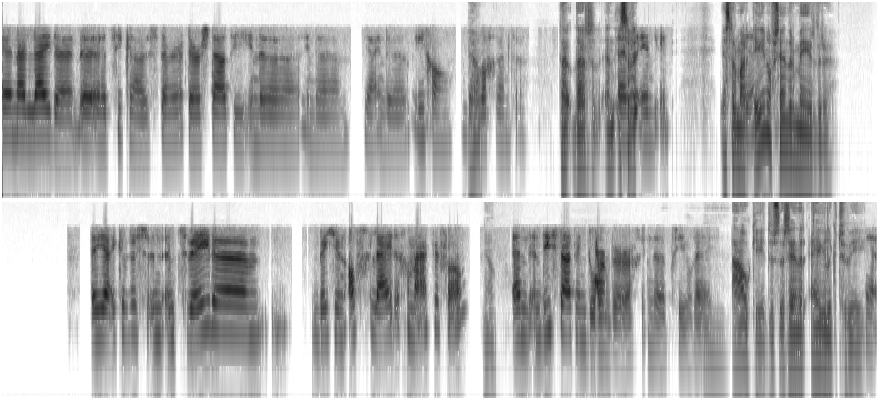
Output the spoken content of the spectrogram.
naar Leiden, de, het ziekenhuis. Daar, daar staat hij in de, in de, ja, in de ingang, de Ja. wachtruimte. Daar, daar, en is en er, in, in- is er maar Ja. één of zijn er meerdere? eh, ja, ik heb dus een, een tweede, een beetje een afgeleide gemaakt ervan. Ja. En, en die staat in Doornburg, in de priorij. Ah, oké, dus er zijn er eigenlijk twee. Ja.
